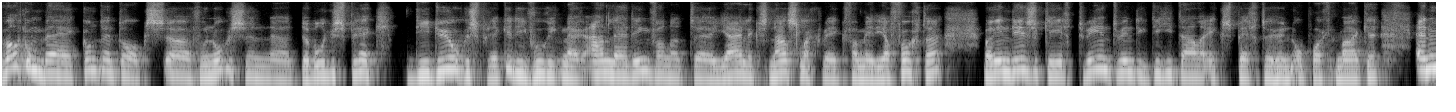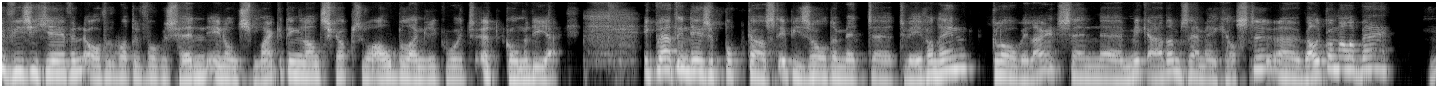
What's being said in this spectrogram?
Welkom bij Content Talks uh, voor nog eens een uh, dubbel gesprek. Die duo-gesprekken die voer ik naar aanleiding van het uh, jaarlijks naslagweek van Mediaforta, waarin deze keer 22 digitale experten hun opwacht maken en hun visie geven over wat er volgens hen in ons marketinglandschap zoal belangrijk wordt het komende jaar. Ik praat in deze podcast-episode met twee van hen. Chloe Willards en Mick Adams zijn mijn gasten. welkom allebei.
